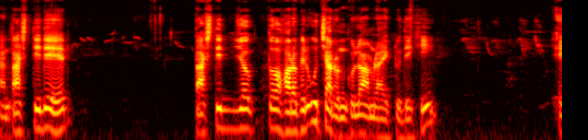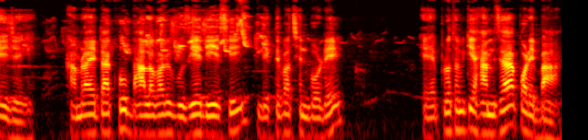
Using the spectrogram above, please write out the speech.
কারণ তাস্তিদের তাস্তিদযুক্ত হরফের উচ্চারণগুলো আমরা একটু দেখি। এই যে আমরা এটা খুব ভালোভাবে বুঝিয়ে দিয়েছি। দেখতে পাচ্ছেন বোর্ডে। প্রথম কি হামজা, পরে বা।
